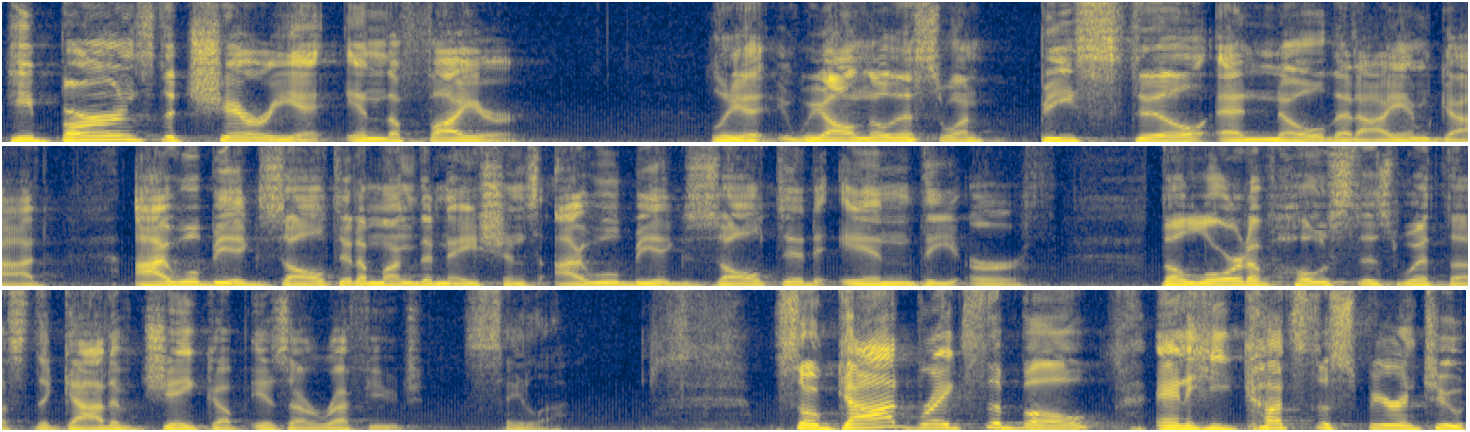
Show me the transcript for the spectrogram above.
He burns the chariot in the fire. Leah, we all know this one. Be still and know that I am God. I will be exalted among the nations. I will be exalted in the earth. The Lord of hosts is with us. The God of Jacob is our refuge. Selah. So God breaks the bow and he cuts the spear in two.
